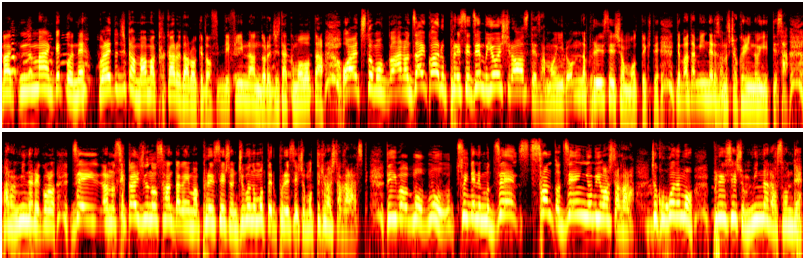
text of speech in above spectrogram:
まあまあ結構ねフライト時間まあまあかかるだろうけどでフィンランドで自宅戻ったら「おいちょっともうあの在庫あるプレステ全部用意しろ」ってさもういろんなプレイステーション持ってきてでまたみんなでその職人の家ってさあのみんなでこの全員あの世界中のサンタが今プレイステーション自分の持ってるプレイステーション持ってきましたからって。で今もうもうついでにもう全サンタ全員呼びましたから。じゃここでもうプレイステーションみんなで遊んで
